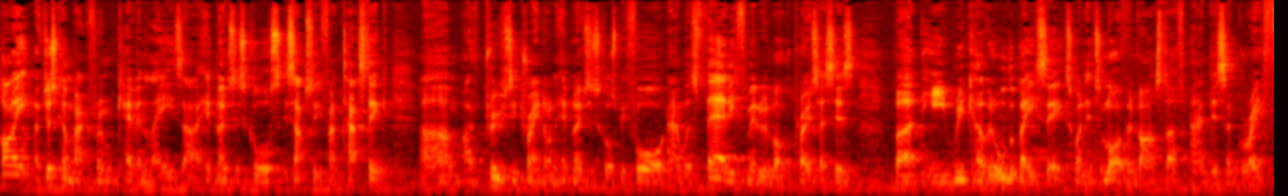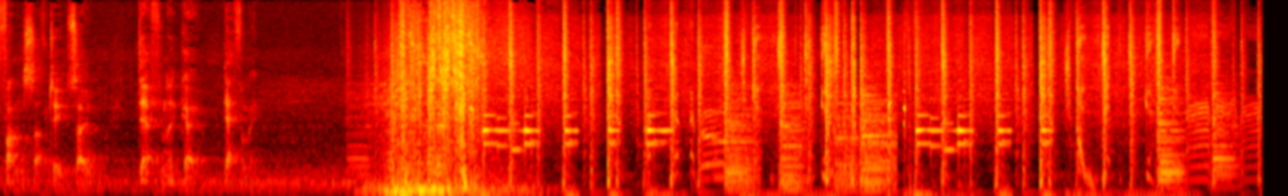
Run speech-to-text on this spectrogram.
Hi, I've just come back from Kevin Laye's uh, hypnosis course. It's absolutely fantastic. Um, I've previously trained on a hypnosis course before and was fairly familiar with a lot of the processes, but he recovered all the basics, went into a lot of advanced stuff, and did some great fun stuff too. So, definite go, definitely.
